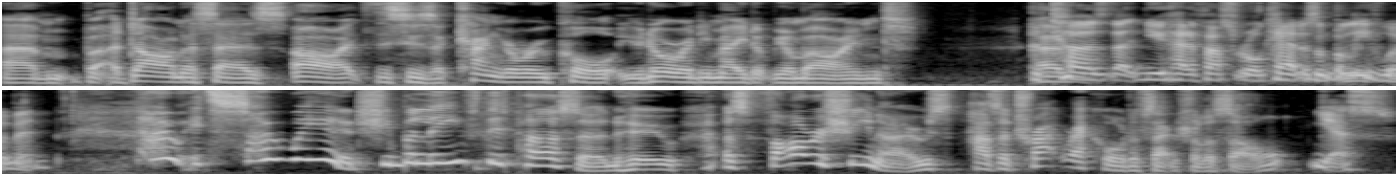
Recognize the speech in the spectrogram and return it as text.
um, but Adana says, "Oh, it's, this is a kangaroo court. You'd already made up your mind." Because that new head of pastoral care doesn't believe women. No, it's so weird. She believes this person who, as far as she knows, has a track record of sexual assault, Yes.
